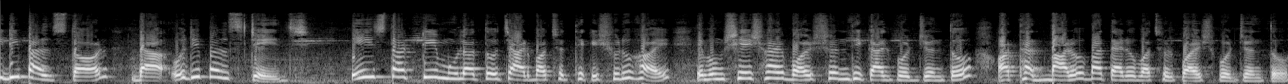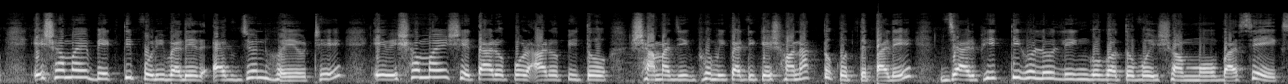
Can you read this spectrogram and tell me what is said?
ইডিপাল স্তর দ্য ওডিপাল স্টেজ। এই স্তরটি মূলত চার বছর থেকে শুরু হয় এবং শেষ হয় বয়সন্ধিকাল পর্যন্ত, অর্থাৎ বারো বা ১৩ বছর বয়স পর্যন্ত। এ সময় ব্যক্তি পরিবারের একজন হয়ে ওঠে। এ সময় সে তার ওপর আরোপিত সামাজিক ভূমিকাটিকে শনাক্ত করতে পারে, যার ভিত্তি হল লিঙ্গগত বৈষম্য বা সেক্স।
